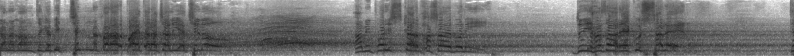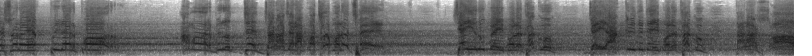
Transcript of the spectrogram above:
জনগণ থেকে বিচ্ছিন্ন করার পায় তারা চালিয়েছিল। আমি পরিষ্কার ভাষায় বলি, দুই হাজার একুশ সালের তেসরা এপ্রিলের পর আমার বিরুদ্ধে যারা যারা কথা বলেছে, যেই রূপেই বলে থাকুক, যেই আকৃতিতেই বলে থাকুক, তারা সব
